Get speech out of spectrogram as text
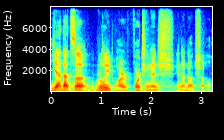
yeah, that's uh, really our 14 inch in a nutshell.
